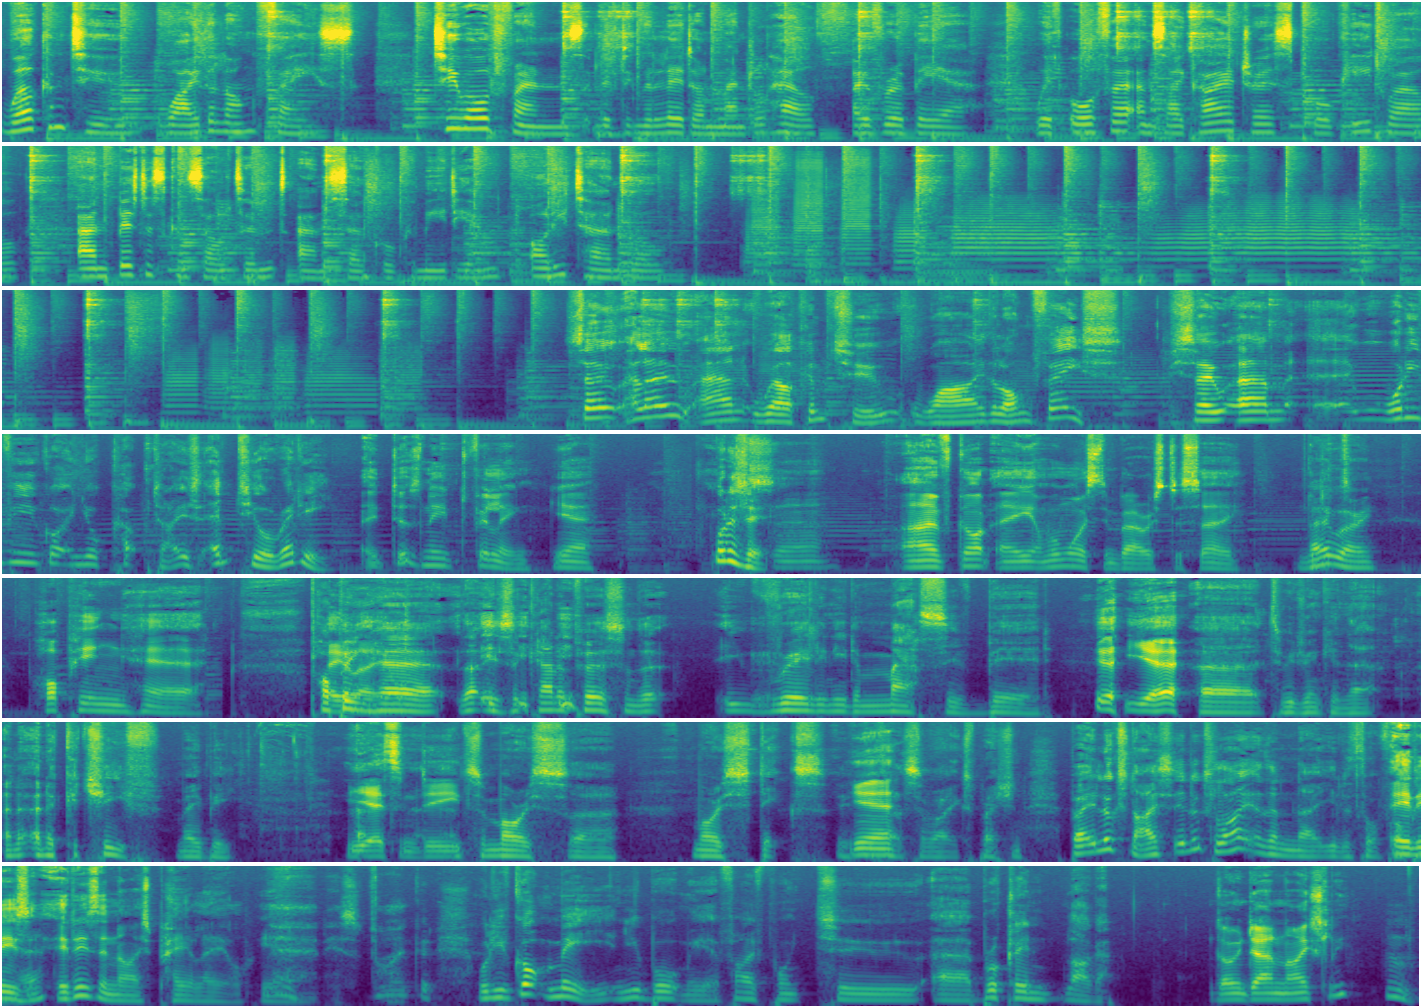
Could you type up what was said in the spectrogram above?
Welcome to Why the Long Face. Two old friends lifting the lid on mental health over a beer with author and psychiatrist Paul Keedwell and business consultant and so called comedian Ollie Turnbull. So, hello and welcome to Why the Long Face. So, um, uh, what have you got in your cup tonight? It's empty already. It does need filling, yeah. What is It's, it? Uh, I've got a, I'm almost embarrassed to say, No worry. Hopping Hare. Popping ale. Hare. That is the kind of person that you really need a massive beard yeah. uh, to be drinking that, and, and a kerchief maybe, Yes, and indeed. some Morris uh, Morris sticks. If Yeah. that's the right expression. But it looks nice. It looks lighter than uh, you'd have thought. for It is, Hare. it is a nice pale ale. Yeah, Yeah. it is fine. good. Well, you've got me, and you bought me a 5.2 uh, Brooklyn Lager. Going down nicely. Mm.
